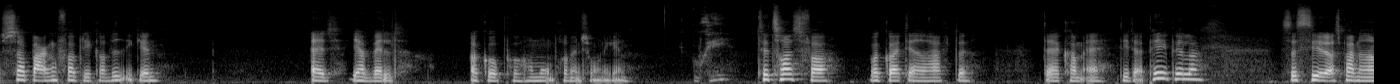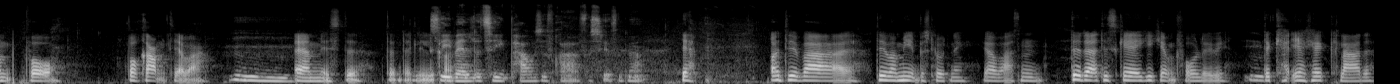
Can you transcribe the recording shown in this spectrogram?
så bange for at blive gravid igen, at jeg valgte at gå på hormonprævention igen. Okay. Til trods for, hvor godt jeg havde haft det, da jeg kom af de der p-piller, så siger det også bare noget om, hvor, hvor ramt jeg var hmm. af at miste den der lille Så I valgte at tage pause fra Forsøg for børn? Ja. Og det var, det var min beslutning. Jeg var sådan, det der, det skal jeg ikke igennem forløbig. Mm. Det kan, jeg kan ikke klare det.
